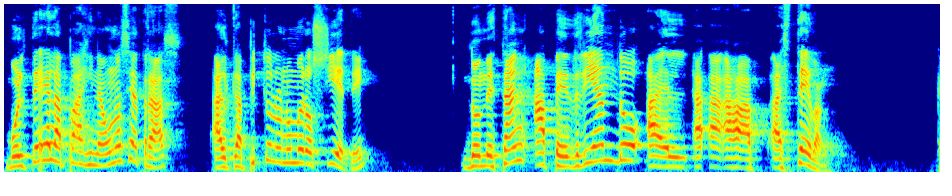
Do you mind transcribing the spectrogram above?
Voltee la página uno hacia atrás al capítulo número 7, donde están apedreando a, Esteban. ¿Ok?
